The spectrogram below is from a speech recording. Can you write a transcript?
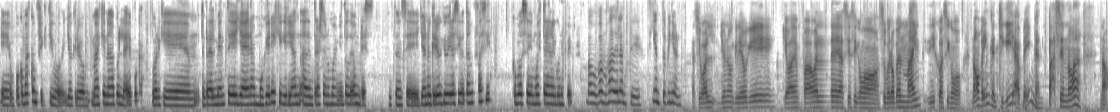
eh, un poco más conflictivo, yo creo, más que nada por la época, porque mm, realmente ya eran mujeres que querían adentrarse en un movimiento de hombres. Entonces yo no creo que hubiera sido tan fácil como se muestra en algunos papers. Vamos, vamos, adelante. Siguiente opinión. así igual yo no creo que, que Baden Powell así, así como super open mind y dijo así como, no, vengan chiquillas, vengan, pasen nomás. No,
